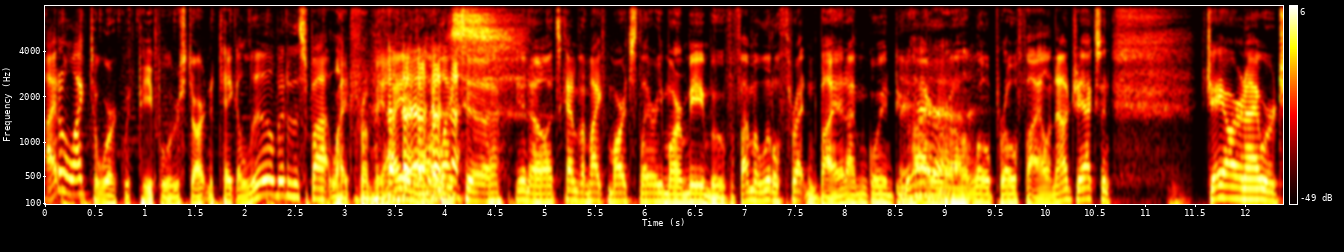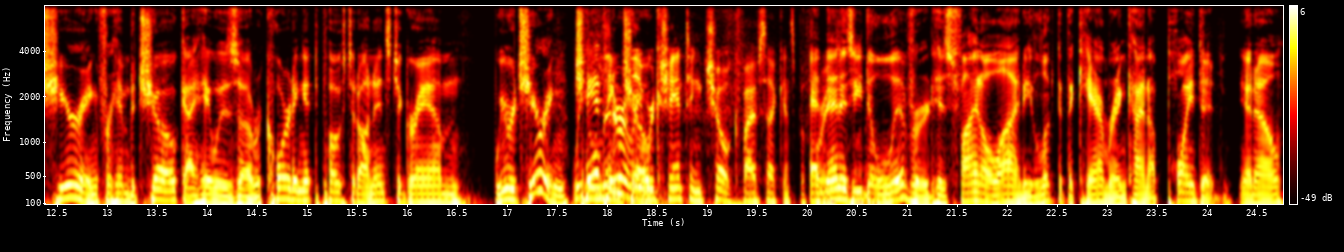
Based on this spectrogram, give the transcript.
I don't like to work with people who are starting to take a little bit of the spotlight from me. I, uh, I like to, you know, it's kind of the Mike Martz, Larry Marmie move. If I'm a little threatened by it, I'm going to yeah. hire a low profile. And now Jackson. JR and I were cheering for him to choke. I was uh, recording it to post it on Instagram. We were cheering, we chanting literally choke. were chanting choke five seconds before. And then as he delivered his final line, he looked at the camera and kind of pointed, you know.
